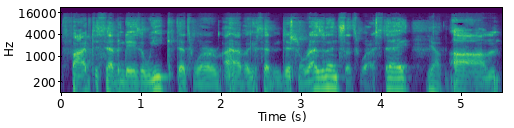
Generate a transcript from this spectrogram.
five to seven days a week. That's where I have, like I said, an additional residence. That's where I stay. Yep. Um,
